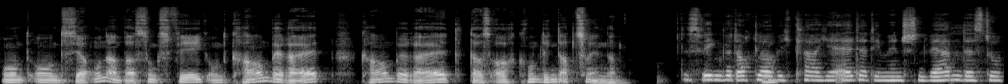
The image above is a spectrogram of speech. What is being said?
und, und sehr unanpassungsfähig und kaum bereit, kaum bereit, das auch grundlegend abzuändern. Deswegen wird auch, glaube ja. ich, klar, je älter die Menschen werden, desto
